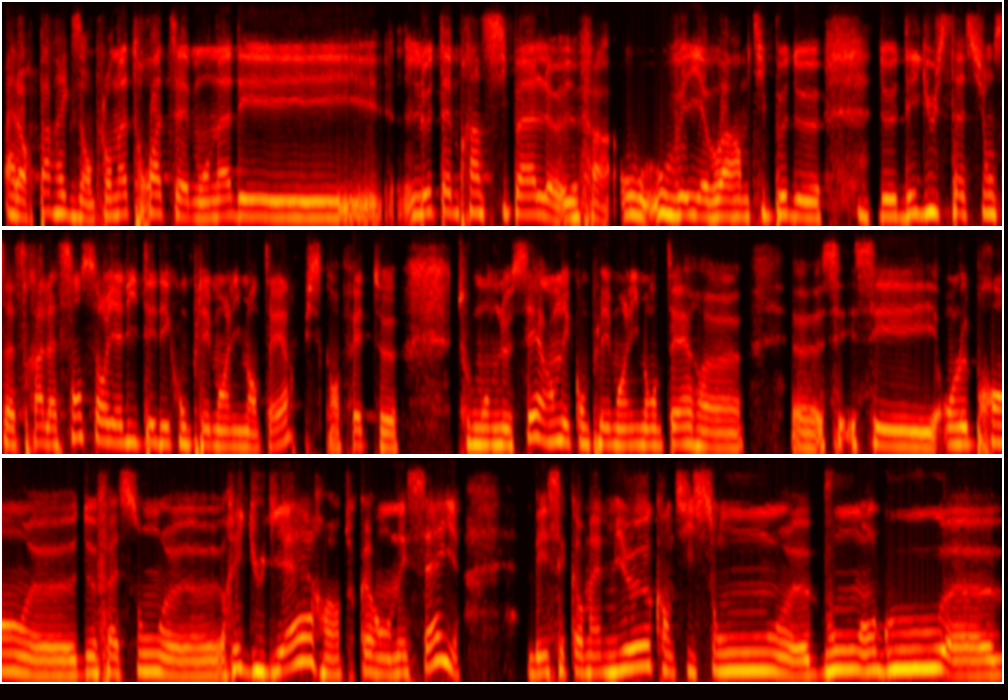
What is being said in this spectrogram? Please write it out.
Alors, par exemple, on a trois thèmes. On a des le thème principal, euh, enfin où, il va y avoir un petit peu de, dégustation, ça sera la sensorialité des compléments alimentaires, puisqu'en fait euh, tout le monde le sait, hein, les compléments alimentaires, euh, c'est on le prend de façon régulière. En tout cas, on essaye mais c'est quand même mieux quand ils sont euh, bons en goût, euh,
